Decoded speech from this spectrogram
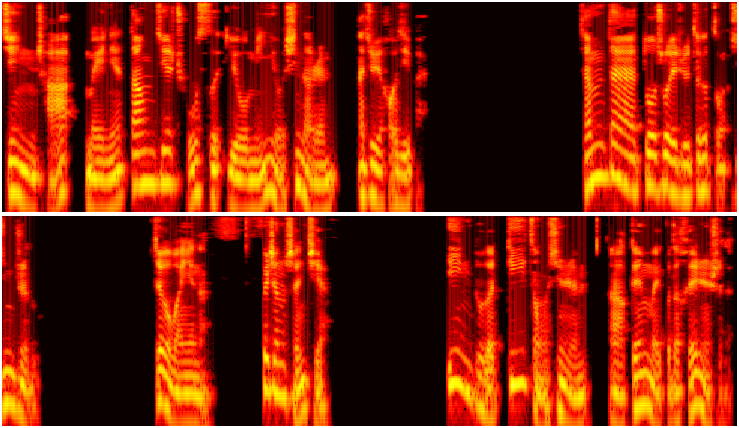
警察每年当街处死有名有姓的人，那就有好几百。咱们再多说一句，这个种姓制度，这个玩意呢。非常的神奇啊！印度的低种姓人啊，跟美国的黑人似的，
